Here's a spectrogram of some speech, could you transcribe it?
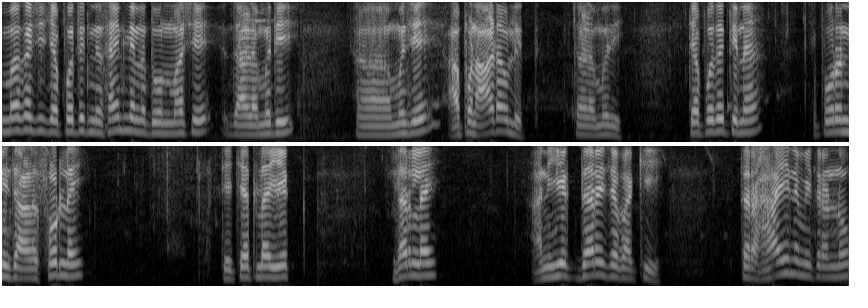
मगाशी ज्या पद्धतीने सांगितले ना दोन मासे जाळ्यामध्ये म्हणजे आपण अडवलेत तळ्यामध्ये त्या पद्धतीनं पोरांनी जाळं सोडलं आहे त्याच्यातला एक धरला आहे आणि एक धरायचा बाकी तर हा आहे ना मित्रांनो.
